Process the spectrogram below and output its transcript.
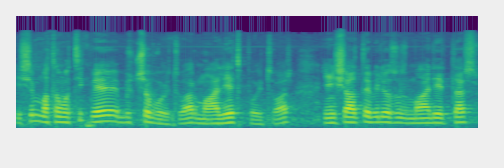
işin matematik ve bütçe boyutu var, maliyet boyutu var. İnşaatta biliyorsunuz maliyetler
